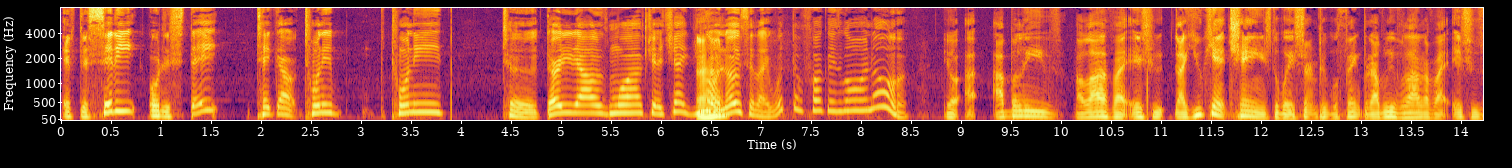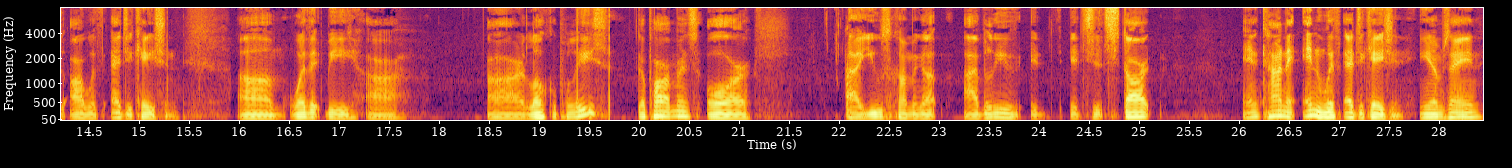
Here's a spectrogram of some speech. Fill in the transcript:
if the city or the state take out 20, 20 to thirty dollars more out your check, you Uh-huh. gonna notice it. Like, what the fuck is going on? Yo, I, I believe a lot of our issues, like you can't change the way certain people think, but I believe a lot of our issues are with education, um, whether it be our our local police departments or our youth coming up. I believe it it should start and kind of end with education. You know what I'm saying?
